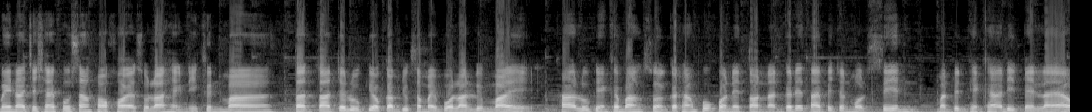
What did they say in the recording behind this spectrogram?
ไม่น่าจะใช่ผู้สร้างหอคอยอสุราแห่งนี้ขึ้นมาตันตันจะรู้เกี่ยวกับยุคสมัยโบราณหรือไม่ ข้ารู้เพียงแค่บางส่วนกระทั่งผู้คนในตอนนั้นก็ได้ตายไปจนหมดสิ้น มันเป็นเพียงแค่อดีตไปแล้ว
